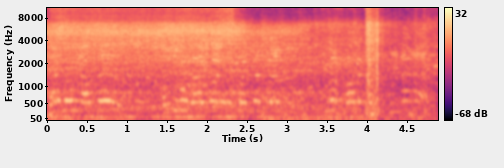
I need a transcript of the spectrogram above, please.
त्यामुळे नंतर प्रतिभा गायकवाड यांनी सांगितलं परंतु शिवस्मारक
